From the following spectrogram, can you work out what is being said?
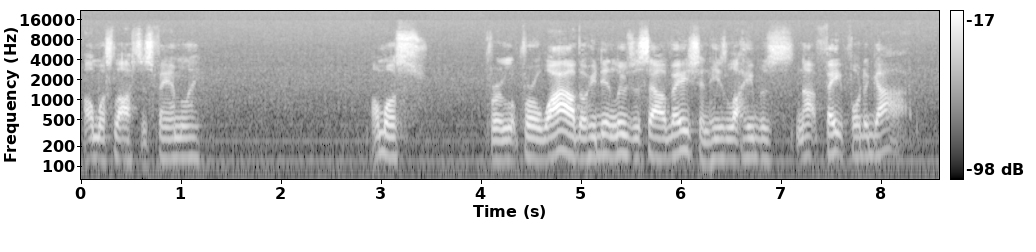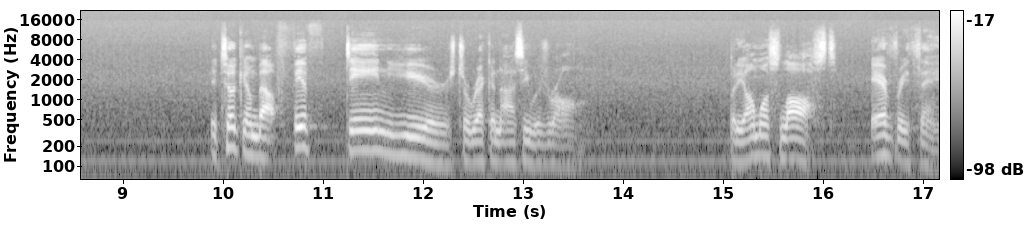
Almost lost his family. Almost for, for a while, though he didn't lose his salvation, he's, he was not faithful to God. It took him about 50 15 years to recognize he was wrong. But he almost lost everything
